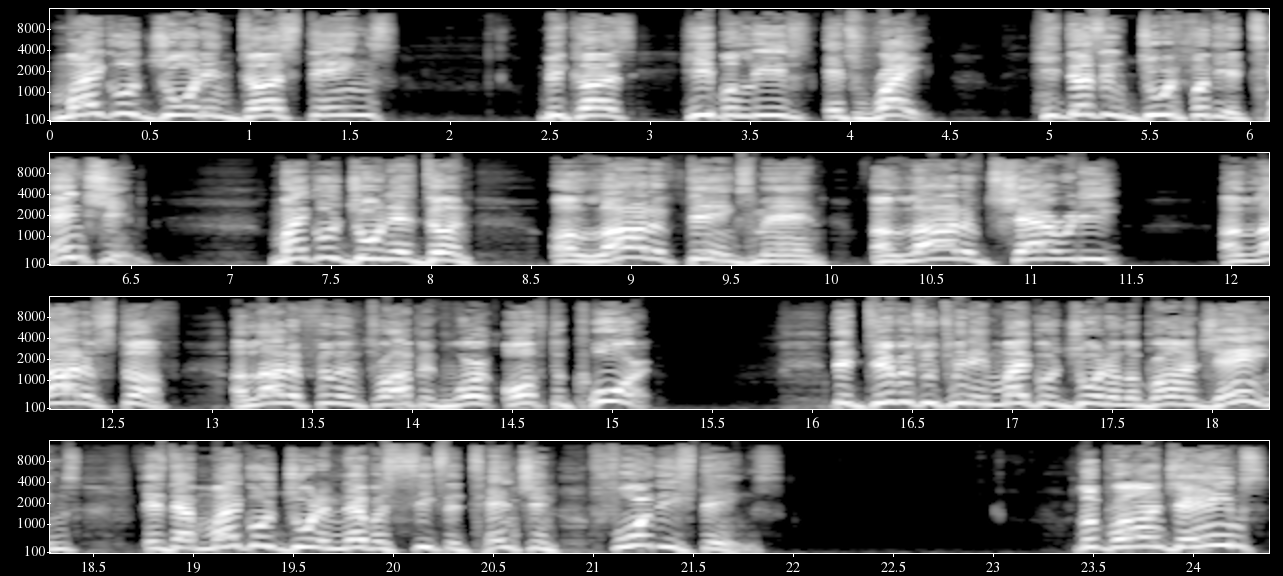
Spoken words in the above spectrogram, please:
Michael Jordan does things because he believes it's right. He doesn't do it for the attention. Michael Jordan has done a lot of things, man. A lot of charity, a lot of stuff, a lot of philanthropic work off the court. The difference between a Michael Jordan and LeBron James is that Michael Jordan never seeks attention for these things. LeBron James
